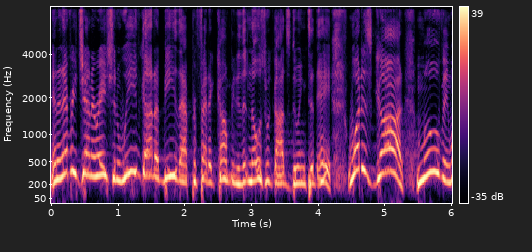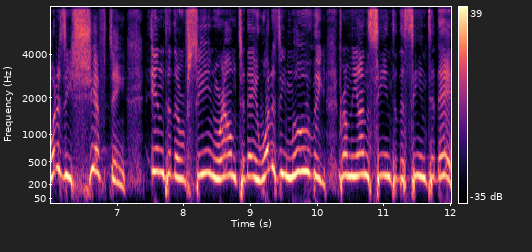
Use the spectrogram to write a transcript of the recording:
And in every generation, we've got to be that prophetic company that knows what God's doing today. What is God moving? What is He shifting into the seen realm today? What is He moving from the unseen to the seen today?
